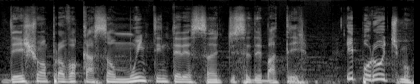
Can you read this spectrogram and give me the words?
deixa uma provocação muito interessante de se debater. E por último,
